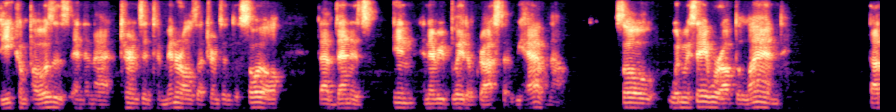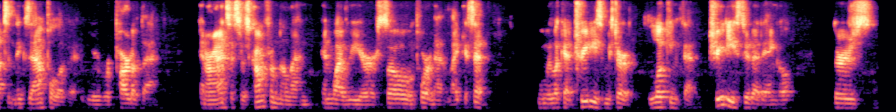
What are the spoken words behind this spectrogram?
decomposes and then that turns into minerals, that turns into soil, that then is in, in every blade of grass that we have now. So when we say we're of the land, that's an example of it. We were part of that. And our ancestors come from the land and why we are so important that, like I said, when we look at treaties and we start looking at treaties through that angle, there's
